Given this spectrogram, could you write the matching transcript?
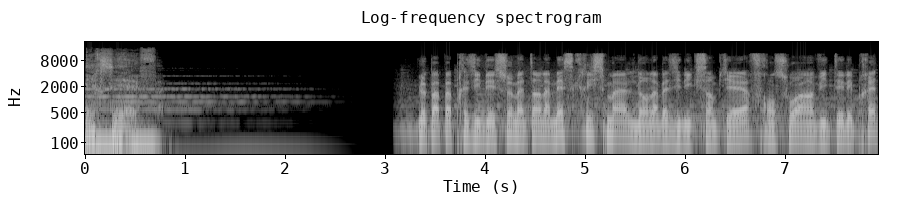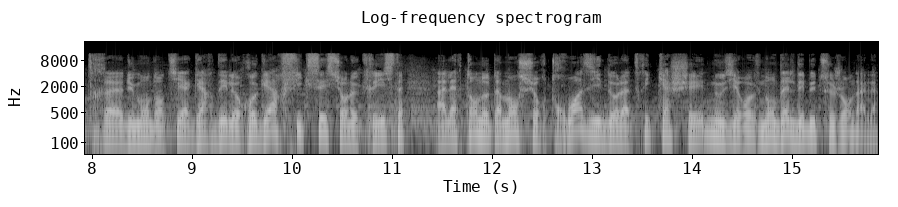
RCF. Le pape a présidé ce matin la messe chrismale dans la basilique Saint-Pierre. François a invité les prêtres du monde entier à garder le regard fixé sur le Christ, alertant notamment sur trois idolâtries cachées. Nous y revenons dès le début de ce journal.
